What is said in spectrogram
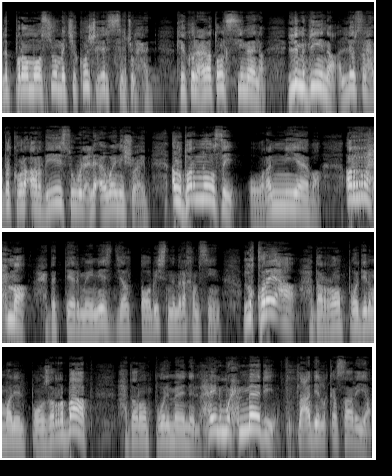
ال promotion ما تيكونش غير السبت والحد كيكون على طول السيمانة. المدينة اللي وصل حدا كره ارضيه يسول على اواني شعيب. البرنوصي ورا النيابة. الرحمة حدا ال terminus ديال الطوبيس نمرة 50 القريعة حدا الرومبو ديال مالي البونج. الرباط حدا رومبو المانل الحي المحمدي في الطلعة ديال القصرية.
